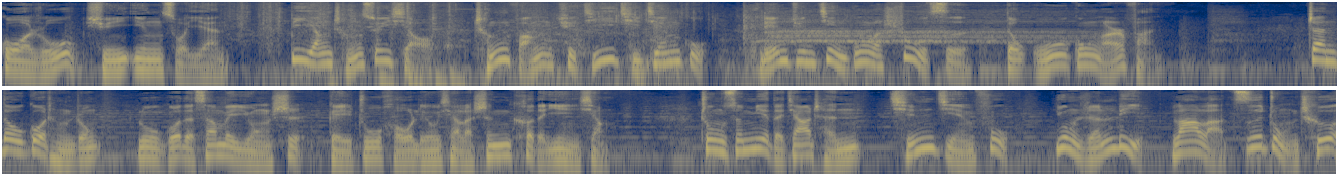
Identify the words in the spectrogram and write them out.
果如荀英所言，逼阳城虽小，城防却极其坚固，联军进攻了数次都无功而返。战斗过程中，鲁国的三位勇士给诸侯留下了深刻的印象。仲孙灭的家臣秦锦富用人力拉了辎重车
